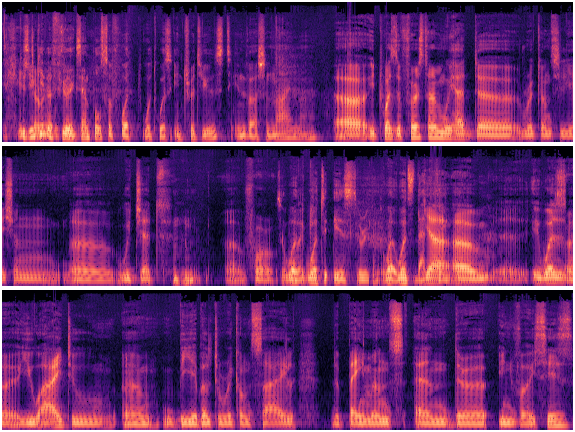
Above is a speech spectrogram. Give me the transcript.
History. Could you give a few examples of what what was introduced in version nine? Uh-huh. Uh, it was the first time we had the reconciliation uh, widget. Mm -hmm. Uh, for so what like, what is the what, what's that yeah um, it was a UI to um, be able to reconcile the payments and the invoices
